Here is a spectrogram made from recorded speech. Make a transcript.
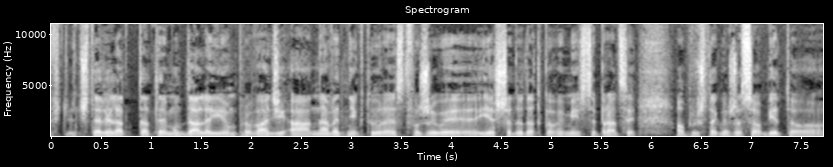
w- 4 lata temu dalej ją prowadzi, a nawet niektóre stworzyły jeszcze dodatkowe miejsce pracy. Oprócz tego, że sobie to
